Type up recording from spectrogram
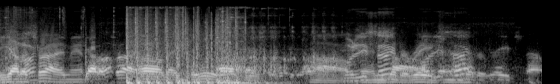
you gotta What? try, man. Oh, that blew up. Oh, What did he man, say? You gotta What rage did he now.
